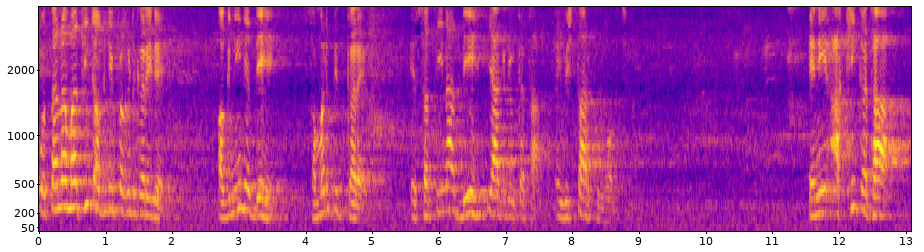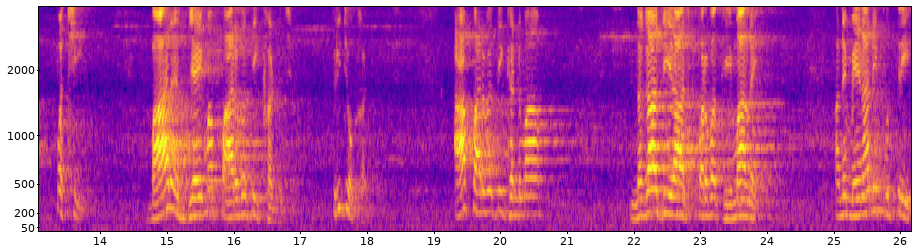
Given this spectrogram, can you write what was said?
પોતાનામાંથી જ અગ્નિ પ્રગટ કરીને અગ્નિને દેહ સમર્પિત કરે, એ સતીના દેહ ત્યાગની કથા, એ વિસ્તારપૂર્વક છે. એની આખી કથા પછી બાર અધ્યાયમાં પાર્વતી ખંડ છે, ત્રીજો ખંડ. આ પાર્વતી ખંડમાં નગાધિરાજ પર્વત હિમાલય અને મેનાની પુત્રી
